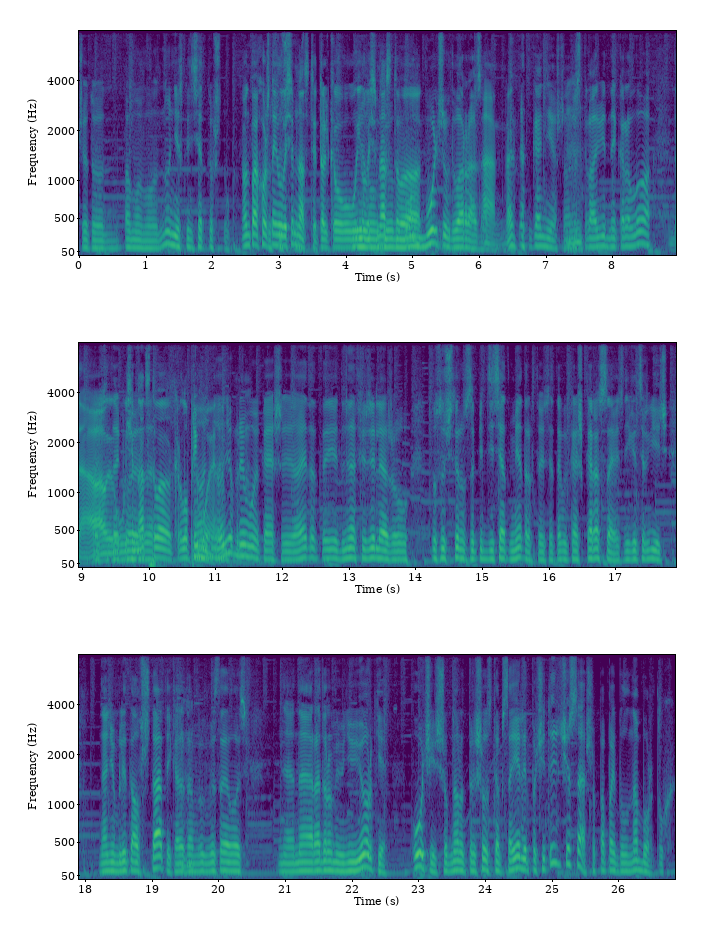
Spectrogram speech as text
Что-то, по-моему, ну, несколько десятков штук. Он похож на Слушайте. Ил-18, только у Ну, Ил-18... ну, больше в два раза. А, да? Конечно, он же стреловидное крыло. Да, а у такое, 18 крыло прямое. А У, да? него прямое, конечно. А этот и длина фюзеляжа у Ту-114 50 метров. То есть это такой, конечно, красавец. Никита Сергеевич на нем летал в Штаты, когда там вы- выстраивалось э, на аэродроме в Нью-Йорке очередь, чтобы народ пришел, там стояли по 4 часа, чтобы попасть было на борт. Ух.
